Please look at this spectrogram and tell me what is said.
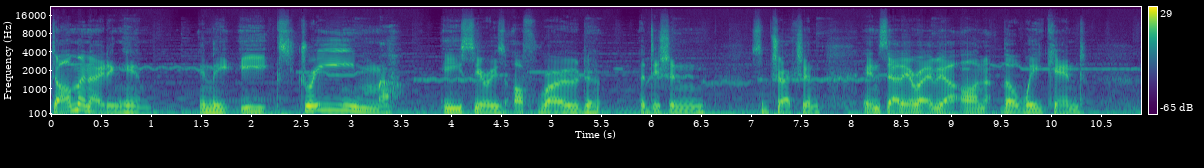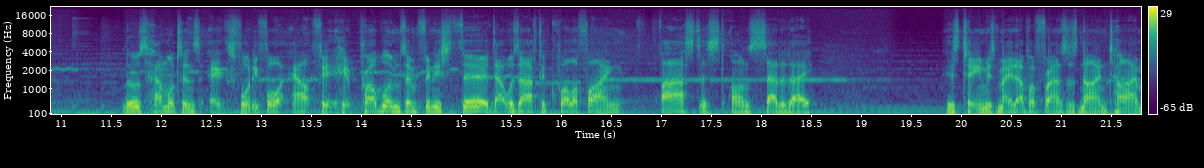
dominating him in the Extreme E Series Off Road Edition subtraction in Saudi Arabia on the weekend. Lewis Hamilton's X44 outfit hit problems and finished third. That was after qualifying fastest on Saturday. His team is made up of France's nine time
